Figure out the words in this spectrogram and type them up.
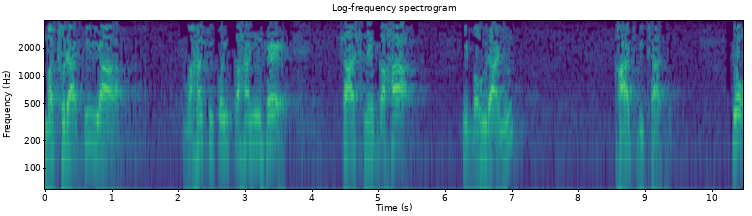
मथुरा की या वहाँ की कोई कहानी है सास ने कहा कि बहुरानी खाट बिछा दो। क्यों?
